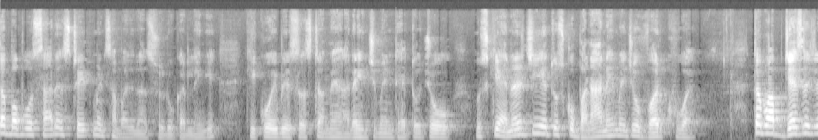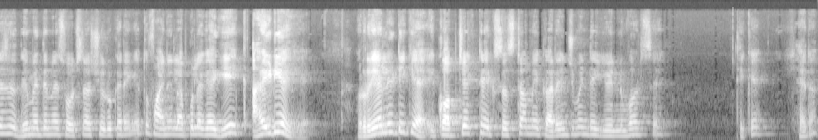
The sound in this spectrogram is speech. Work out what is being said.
तब अब वो सारे स्टेटमेंट समझना शुरू कर लेंगे कि कोई भी सिस्टम है अरेंजमेंट है तो जो उसकी एनर्जी है तो उसको बनाने में जो वर्क हुआ है। तब आप जैसे जैसे धीमे धीमे सोचना शुरू करेंगे तो फाइनल आपको लगेगा, ये एक आइडिया ही है। रियलिटी क्या है? एक ऑब्जेक्ट है, एक सिस्टम एक अरेंजमेंट है यूनिवर्स है। ठीक है? है ना?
